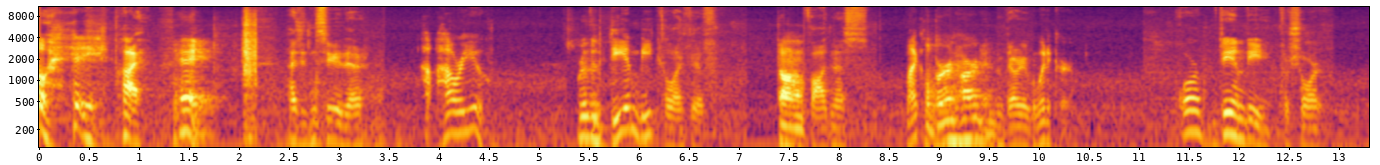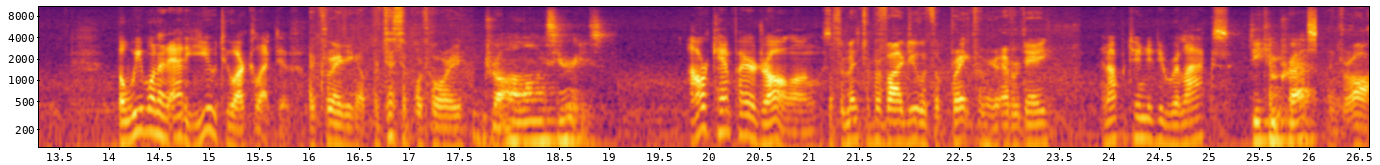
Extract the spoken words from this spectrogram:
Oh, hey. Hi. Hey, I didn't see you there. H how are you? we're the DMB Collective. Donald Fondness. Michael Bernhard and Barry Whitaker. or DMB for short. But we wanted to add a you to our collective. By creating a participatory Draw Along series. Our campfire draw-alongs, are meant to provide you with a break from your everyday an opportunity to relax. Decompress. and draw.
